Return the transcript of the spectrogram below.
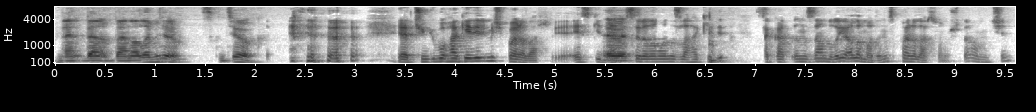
Ben, ben, ben alabilirim. Sıkıntı yok. ya çünkü bu hak edilmiş paralar. Eskiden Evet. sıralamanızla hak edip sakatlığınızdan dolayı alamadığınız paralar sonuçta. Onun için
